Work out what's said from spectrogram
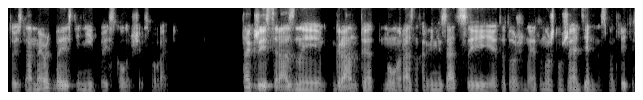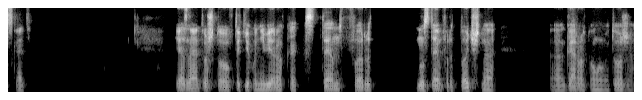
То есть, да, merit-based и need-based scholarships бывают. Также есть разные гранты от ну, разных организаций. Это тоже это нужно уже отдельно смотреть, искать. Я знаю то, что в таких универах, как Стэнфорд, ну, Стэнфорд точно, э, Гарвард, по-моему, тоже,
